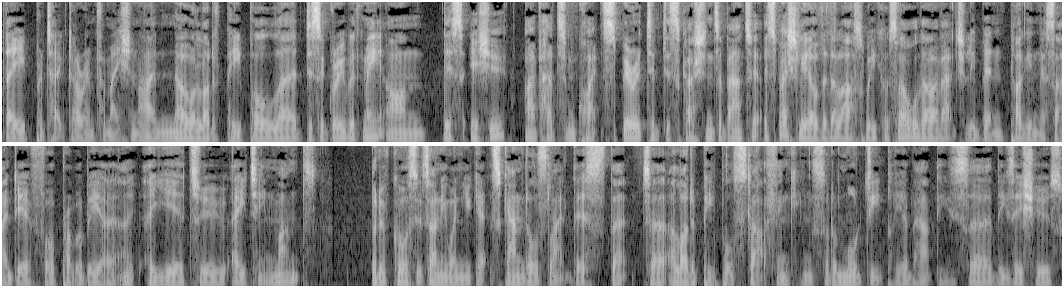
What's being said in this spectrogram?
they protect our information. I know a lot of people uh, disagree with me on this issue. I've had some quite spirited discussions about it, especially over the last week or so, although I've actually been plugging this idea for probably a, a year to 18 months. But of course, it's only when you get scandals like this that uh, a lot of people start thinking sort of more deeply about these uh, these issues.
